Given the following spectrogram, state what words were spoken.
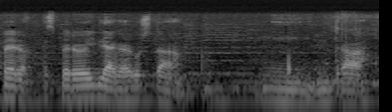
Espero, espero y le haya gustado mi trabajo.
